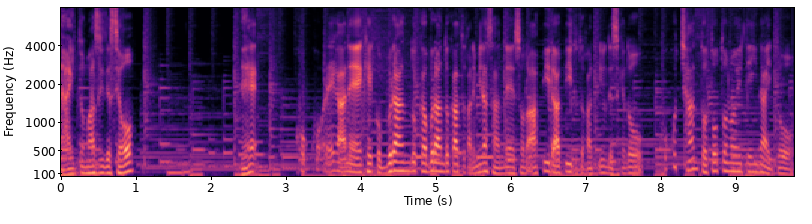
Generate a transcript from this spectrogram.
ないとまずいですよ。ね。これがね、結構ブランド化、ブランド化とかね、皆さんね、そのアピール、アピールとかって言うんですけど、ここちゃんと整えていないと、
